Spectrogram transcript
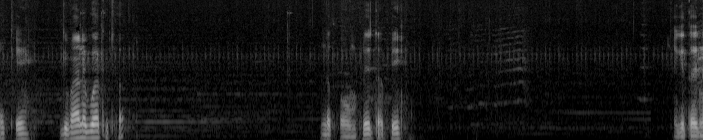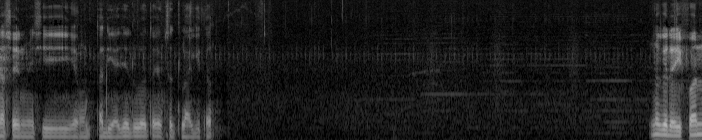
oke. Gimana buat itu udah komplit tapi ya kita nyasain misi yang tadi aja dulu atau yang setelah gitu. Ini gak ada event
